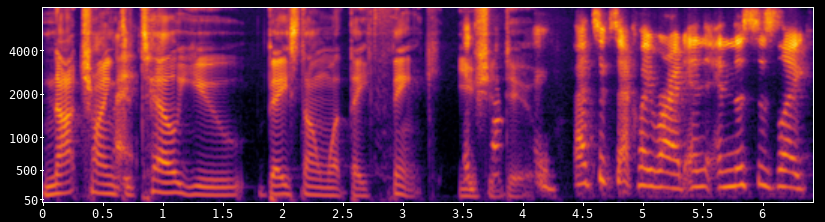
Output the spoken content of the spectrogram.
not trying right. to tell you based on what they think you should do. That's exactly right. And and this is like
